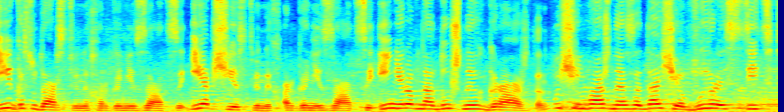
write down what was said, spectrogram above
и государственных организаций, и общественных организаций, и неравнодушных граждан. Очень важная задача вырастить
